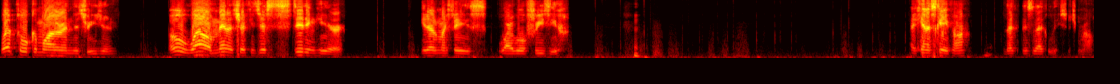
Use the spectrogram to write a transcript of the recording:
What Pokemon are in this region? Oh wow, Manectric is just sitting here. Get out of my face, or I will freeze you. I can't escape, huh? That exactly. Shut your mouth.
